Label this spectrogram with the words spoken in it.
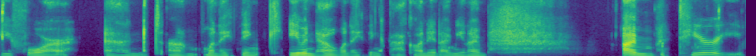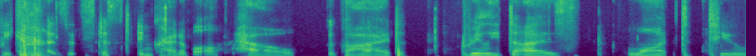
before. And um, when I think, even now, when I think back on it, I mean, I'm I'm teary because it's just incredible how God really does want to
